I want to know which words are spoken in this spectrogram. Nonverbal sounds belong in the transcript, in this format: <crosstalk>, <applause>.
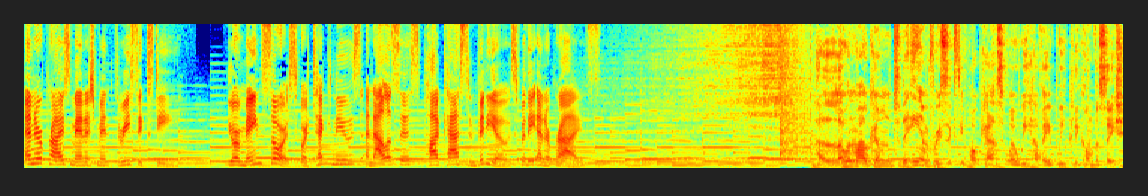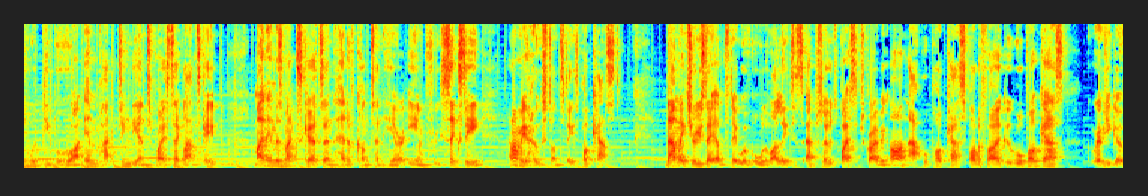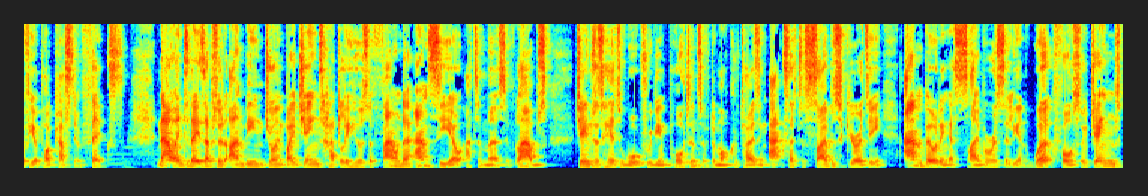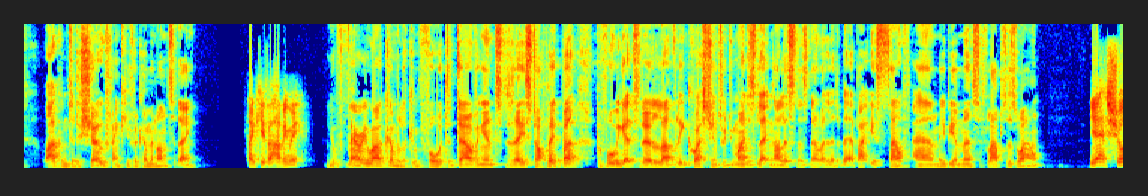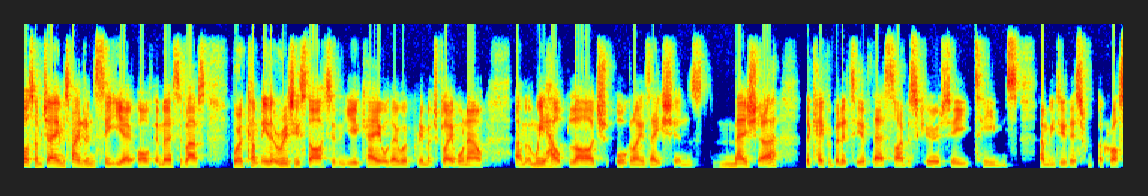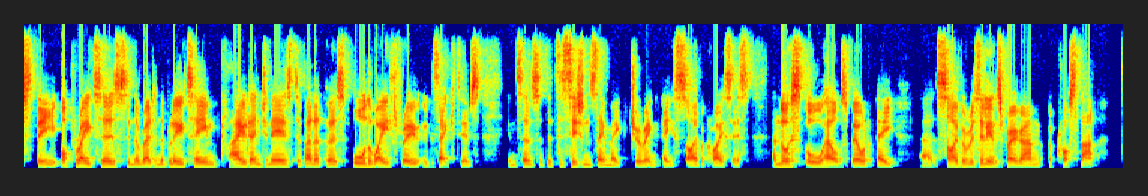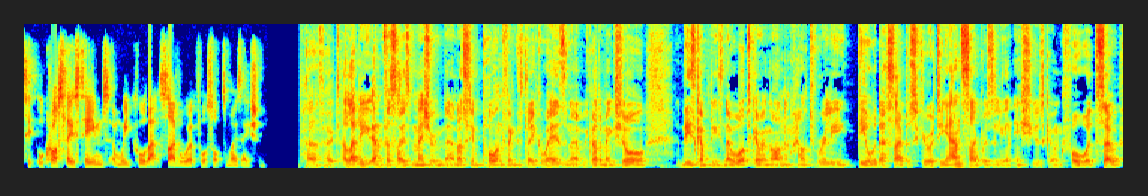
Enterprise Management 360, your main source for tech news, analysis, podcasts, and videos for the enterprise. Hello and welcome to the EM360 podcast, where we have a weekly conversation with people who are impacting the enterprise tech landscape. My name is Max Curtin, head of content here at EM360, and I'm your host on today's podcast. Now, make sure you stay up to date with all of our latest episodes by subscribing on Apple Podcasts, Spotify, Google Podcasts, wherever you go for your podcasting fix. Now, in today's episode, I'm being joined by James Hadley, who is the founder and CEO at Immersive Labs. James is here to walk through the importance of democratizing access to cybersecurity and building a cyber resilient workforce. So, James, welcome to the show. Thank you for coming on today. Thank you for having me. You're very welcome. Looking forward to delving into today's topic. But before we get to the lovely questions, would you mind just letting our listeners know a little bit about yourself and maybe Immersive Labs as well? Yeah, sure. So I'm James, founder and CEO of Immersive Labs. We're a company that originally started in the UK, although we're pretty much global now. Um, and we help large organizations measure the capability of their cybersecurity teams. And we do this across the operators in the red and the blue team, cloud engineers, developers, all the way through executives in terms of the decisions they make during a cyber crisis. And this all helps build a uh, cyber resilience program across that t- across those teams, and we call that cyber workforce optimization. Perfect. I like that you emphasize measuring there. That's the important thing to take away, isn't it? We've got to make sure these companies know what's going on and how to really deal with their cybersecurity and cyber resilient issues going forward. So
